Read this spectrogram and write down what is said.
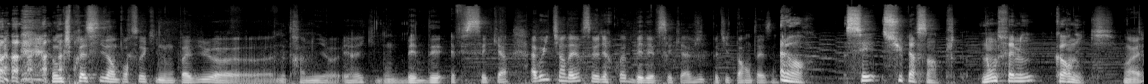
Donc je précise hein, pour ceux qui n'ont pas vu euh, notre ami euh, Eric, donc BDFCK. Ah oui, tiens d'ailleurs, ça veut dire quoi BDFCK Vite petite parenthèse. Alors, c'est super simple. Nom de famille, Cornic. Ouais,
